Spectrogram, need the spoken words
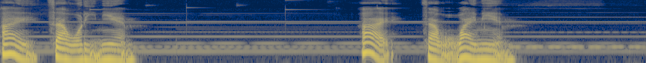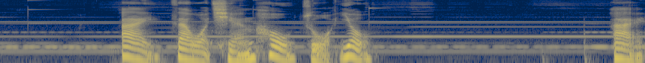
爱在我里面，爱在我外面，爱在我前后左右，爱。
